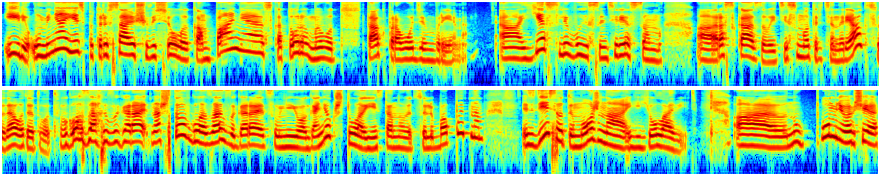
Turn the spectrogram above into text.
Или у меня есть потрясающе веселая компания, с которой мы вот так проводим время. А если вы с интересом а, рассказываете и смотрите на реакцию, да, вот это вот в глазах загорает, на что в глазах загорается у нее огонек, что ей становится любопытным, здесь вот и можно ее ловить. А, ну, помню вообще,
